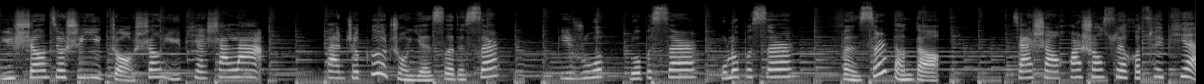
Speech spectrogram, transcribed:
鱼生就是一种生鱼片沙拉，拌着各种颜色的丝儿，比如萝卜丝儿、胡萝卜丝儿、粉丝儿等等，加上花生碎和脆片。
